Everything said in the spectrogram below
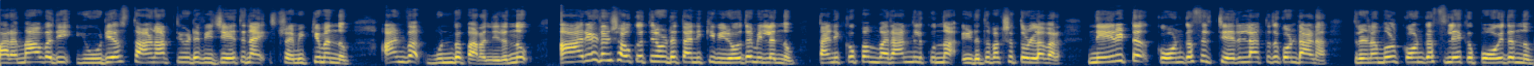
പരമാവധി യു ഡി എഫ് സ്ഥാനാർത്ഥിയുടെ വിജയത്തിനായി ശ്രമിക്കുമെന്നും അൻവർ മുൻപ് പറഞ്ഞിരുന്നു. ആര്യാടൻ ഷൗക്കത്തിനോട് തനിക്ക് വിരോധമില്ലെന്നും തനിക്കൊപ്പം വരാൻ നിൽക്കുന്ന ഇടതുപക്ഷത്തുള്ളവർ നേരിട്ട് കോൺഗ്രസിൽ ചേരില്ലാത്തത് കൊണ്ടാണ് തൃണമൂൽ കോൺഗ്രസിലേക്ക് പോയതെന്നും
